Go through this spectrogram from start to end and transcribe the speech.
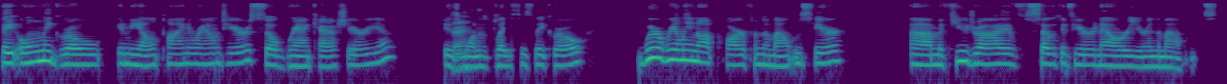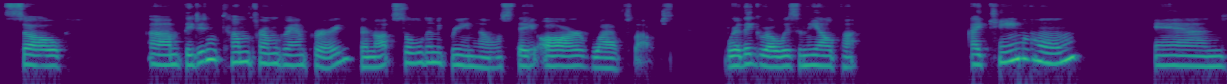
They only grow in the alpine around here, so Grande Cache area is Okay. one of the places they grow. We're really not far from the mountains here. Um, if you drive south of here an hour, you're in the mountains. So um, they didn't come from Grande Prairie. They're not sold in a greenhouse. They are wildflowers. Where they grow is in the alpine. I came home and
